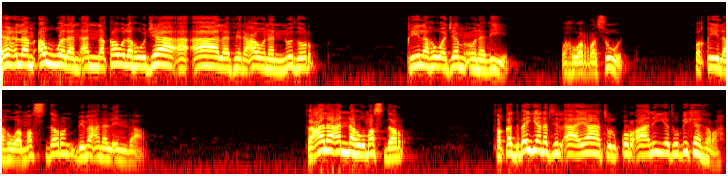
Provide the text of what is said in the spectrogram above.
اعلم أولا أن قوله جاء آل فرعون النذر قيل هو جمع نذير وهو الرسول وقيل هو مصدر بمعنى الإنذار. فعلى أنه مصدر فقد بينت الآيات القرآنية بكثرة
